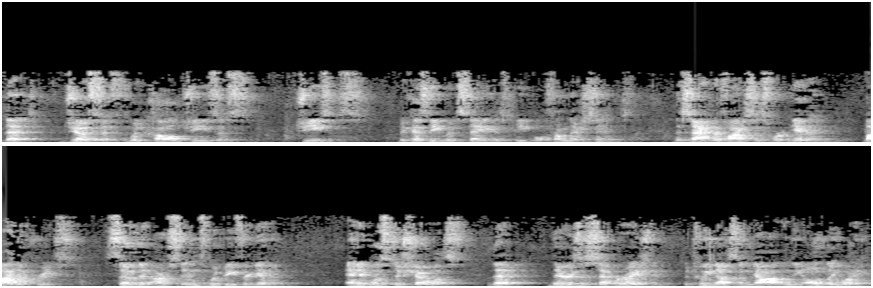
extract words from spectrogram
that Joseph would call Jesus Jesus because he would save his people from their sins. The sacrifices were given by the priest so that our sins would be forgiven. And it was to show us that there is a separation between us and God. And the only way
